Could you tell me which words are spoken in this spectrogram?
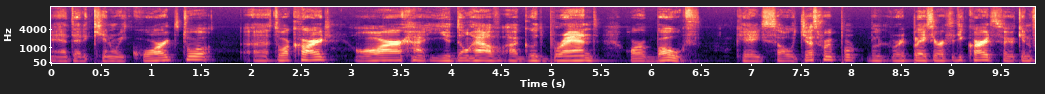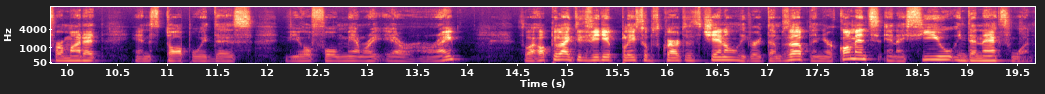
uh, that it can record to uh, to a card, or you don't have a good brand, or both. Okay, so just re replace your SD card so you can format it and stop with this VIOFO memory error, alright? So I hope you liked this video. Please subscribe to this channel, leave your thumbs up and your comments, and I see you in the next one.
